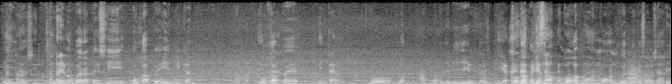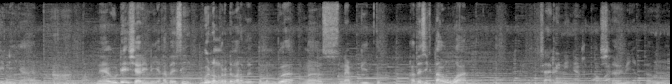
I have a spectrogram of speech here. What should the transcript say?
nggak Iya, tahu sih kan Reno Baraka si bokapnya ini kan, apa bokapnya Intel goblok. Kenapa jadi Intel? Iya, Bokapnya kan, bisa kan. bokap mohon-mohon buat nikah sama Syahrini kan. Nah ya udah Syahrini-nya katanya sih, gue denger dengar temen gue nge-snap gitu, katanya sih ketahuan. sehari ininya ketahuan Syahrini-nya ketahuan.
